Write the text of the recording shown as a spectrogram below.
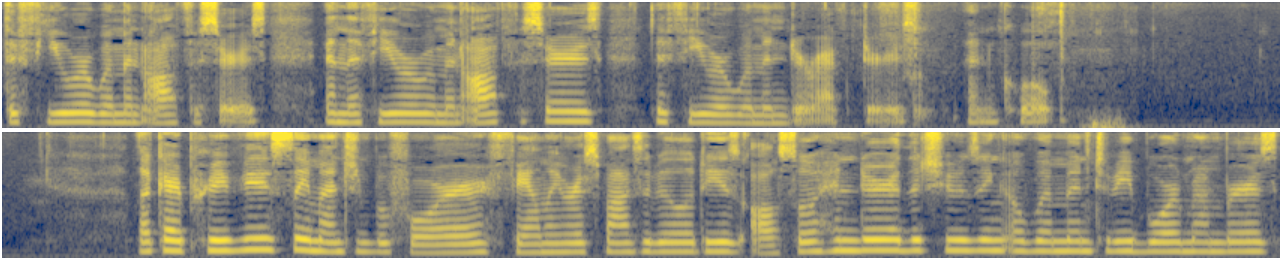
the fewer women officers and the fewer women officers the fewer women directors end quote like I previously mentioned before, family responsibilities also hinder the choosing of women to be board members.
